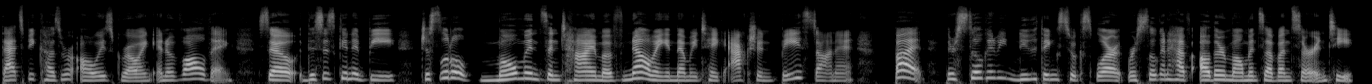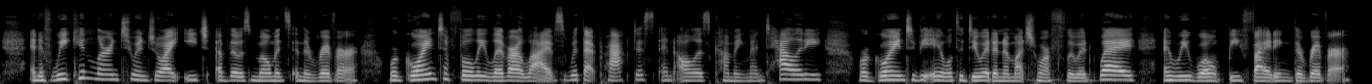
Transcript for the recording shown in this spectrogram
That's because we're always growing and evolving. So this is going to be just little moments in time of knowing, and then we take action based on it but there's still going to be new things to explore. We're still going to have other moments of uncertainty. And if we can learn to enjoy each of those moments in the river, we're going to fully live our lives with that practice and all is coming mentality. We're going to be able to do it in a much more fluid way, and we won't be fighting the river.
